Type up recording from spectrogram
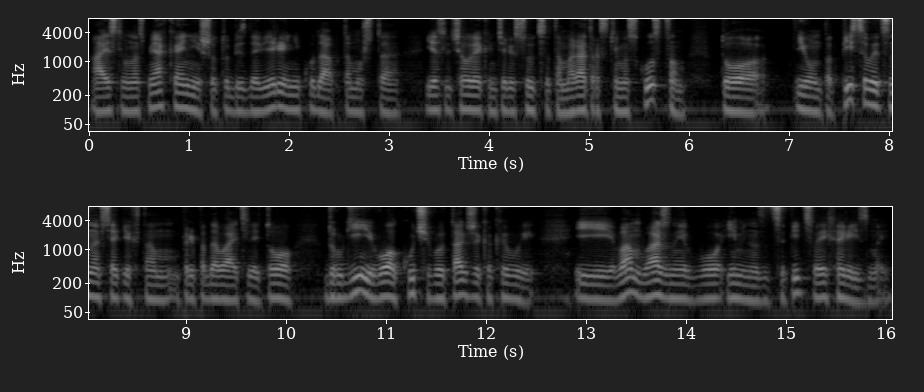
А если у нас мягкая ниша, то без доверия никуда, потому что если человек интересуется там ораторским искусством, то и он подписывается на всяких там преподавателей, то другие его окучивают так же, как и вы. И вам важно его именно зацепить своей харизмой,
